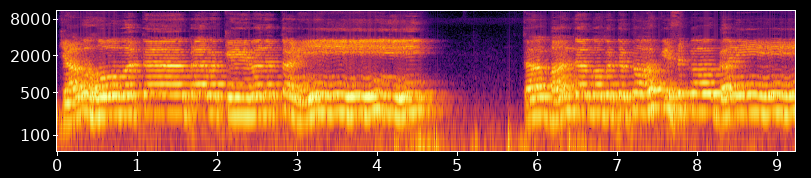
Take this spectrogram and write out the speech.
ਜਬ ਹੋਵਤ ਪ੍ਰਭ ਕੇਵਲ ਧਣੀ, ਤਾਂ ਬੰਦ ਮੁਕਤ ਕੋ ਕਿਸ ਕੋ ਗਣੀ।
